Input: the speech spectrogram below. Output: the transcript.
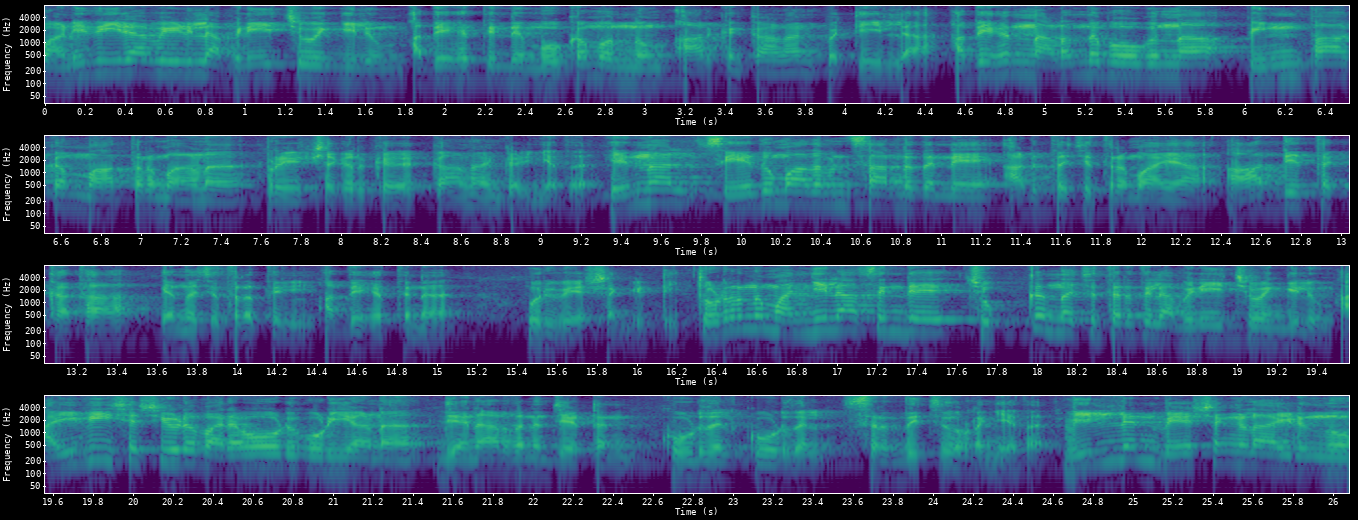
പണിതീരാ വീടിൽ അഭിനയിച്ചുവെങ്കിലും അദ്ദേഹത്തിന്റെ മുഖമൊന്നും ആർക്കും കാണാൻ പറ്റിയില്ല. അദ്ദേഹം നടന്നു പോകുന്ന പിൻഭാഗം മാത്രമാണ് പ്രേക്ഷകർക്ക് കാണാൻ കഴിഞ്ഞത്. എന്നാൽ സേതുമാധവൻ സാറിന്റെ തന്നെ അടുത്ത ചിത്രമായ ആദ്യത്തെ കഥ എന്ന ചിത്രത്തിൽ അദ്ദേഹത്തിന് ഒരു വേഷം കിട്ടി. തുടർന്ന് മഞ്ഞിലാസിന്റെ ചുക്ക് എന്ന ചിത്രത്തിൽ അഭിനയിച്ചുവെങ്കിലും ഐ വി ശശിയുടെ വരവോടുകൂടിയാണ് ജനാർദ്ദനൻ ചേട്ടൻ കൂടുതൽ കൂടുതൽ ശ്രദ്ധിച്ചു തുടങ്ങിയത്. വില്ലൻ വേഷങ്ങളായിരുന്നു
